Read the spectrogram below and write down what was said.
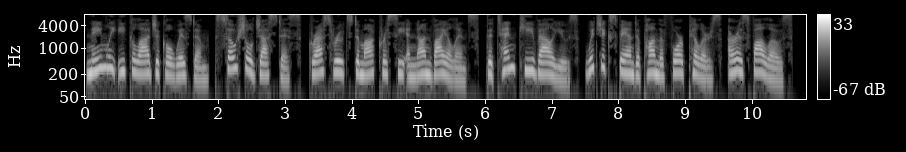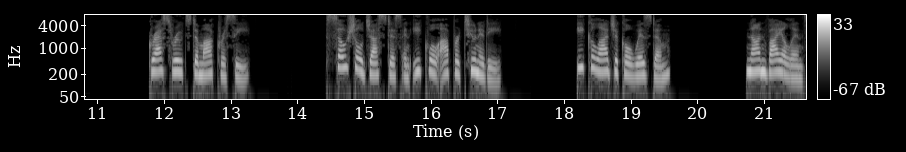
namely ecological wisdom, social justice, grassroots democracy and nonviolence. The ten key values, which expand upon the four pillars, are as follows. Grassroots democracy Social justice and equal opportunity Ecological wisdom Nonviolence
